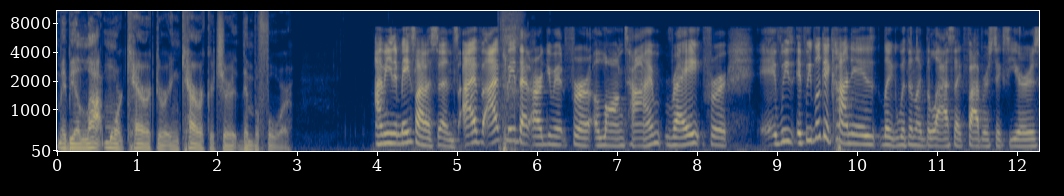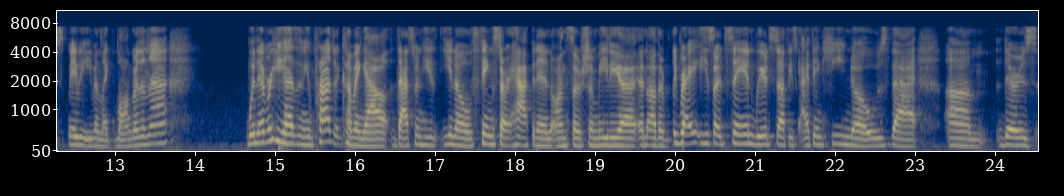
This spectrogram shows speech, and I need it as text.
maybe a lot more character and caricature than before. I mean, it makes a lot of sense. I've I've made that argument for a long time, right? For if we if we look at Kanye like within like the last like five or six years, maybe even like longer than that, whenever he has a new project coming out, that's when he, you know, things start happening on social media and other, right? He starts saying weird stuff. He's, I think he knows that um, there's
